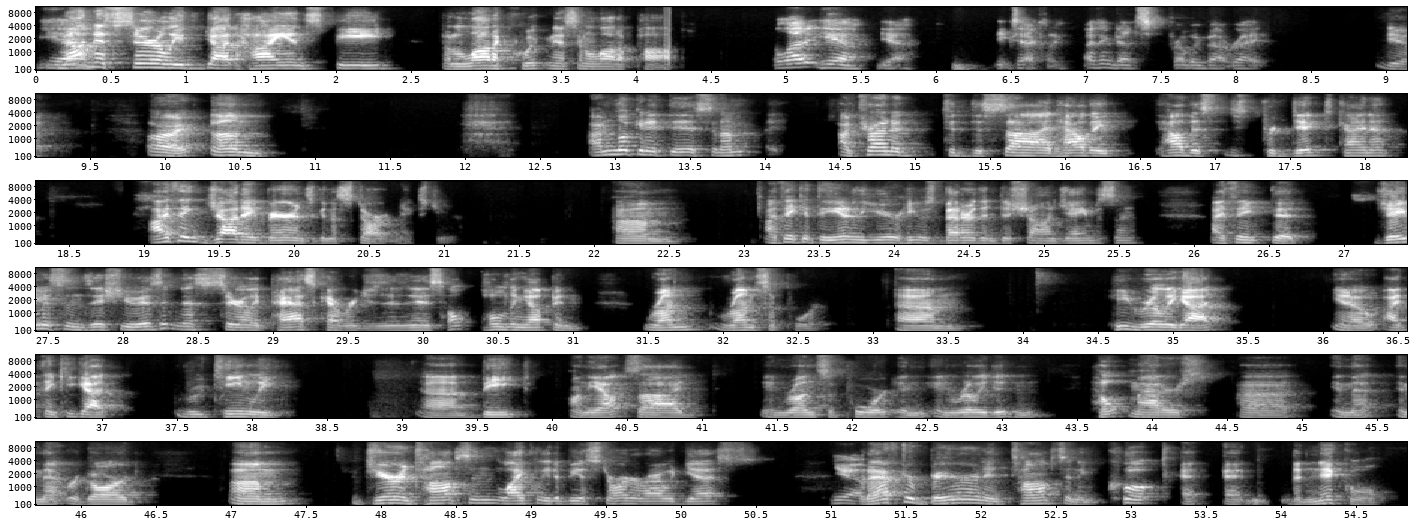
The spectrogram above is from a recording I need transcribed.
Yeah. Not necessarily got high end speed, but a lot of quickness and a lot of pop. A lot, of, yeah, yeah, exactly. I think that's probably about right. Yeah. All right. Um, I'm looking at this and I'm I'm trying to to decide how they how this just predict kind of. I think Jahdae Barron's going to start next year. Um, I think at the end of the year he was better than D'Shawn Jamison. I think that Jamison's issue isn't necessarily pass coverage; it is holding up in run run support. Um, he really got, you know, I think he got routinely uh, beat on the outside in run support, and, and really didn't help matters uh, in that in that regard. Um, Jerrin Thompson likely to be a starter, I would guess. Yeah. But after Barron and Thompson and Cook at, at the nickel,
